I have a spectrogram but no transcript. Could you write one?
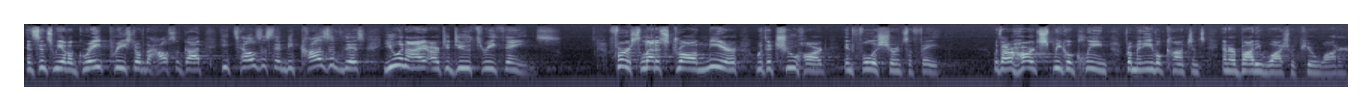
and since we have a great priest over the house of God, he tells us that because of this, you and I are to do three things. First, let us draw near with a true heart in full assurance of faith, with our hearts sprinkled clean from an evil conscience and our body washed with pure water.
